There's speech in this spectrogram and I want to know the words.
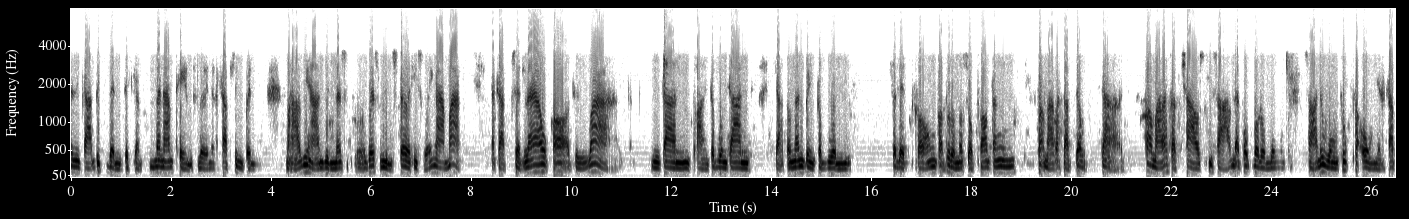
นาฬิกาบิ๊กเบนติดกับแม่น้ำเทมส์เลยนะครับ ซึ่งเป็นมหาวิหารวินเวสต์มินสเตอร์ที่สวยงามมากนะครับ เสร็จแล้วก็ถือว่ามีการผ่านกระบวนการ จากตรงนั้นเป็นกระบวนเสด็จของพระบรมศพพร้อมทั้ง พระมหากษัตริย์เจ้าพระมหากษัตริย์ชาวที่สามและพระบรมวงศานุวงศ์ทุกพระองค์เนี่ยนะครับ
